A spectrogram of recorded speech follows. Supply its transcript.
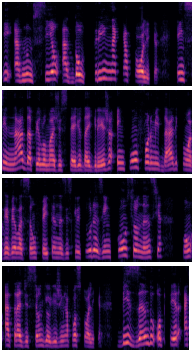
E anunciam a doutrina católica, ensinada pelo magistério da Igreja em conformidade com a revelação feita nas Escrituras e em consonância com a tradição de origem apostólica, visando obter a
